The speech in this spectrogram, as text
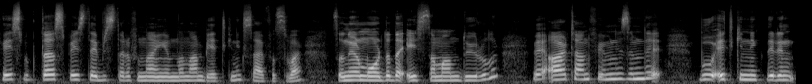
Facebook'ta Space Debris tarafından yayınlanan bir etkinlik sayfası var. Sanıyorum orada da eş zamanlı duyurulur. Ve Art and Feminism'de bu etkinliklerin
